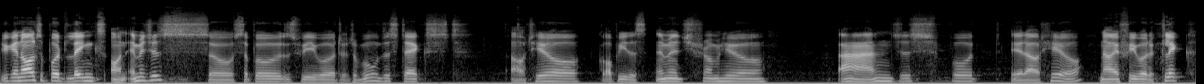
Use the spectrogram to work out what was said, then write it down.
You can also put links on images. So suppose we were to remove this text out here, copy this image from here and just put it out here. Now if we were to click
